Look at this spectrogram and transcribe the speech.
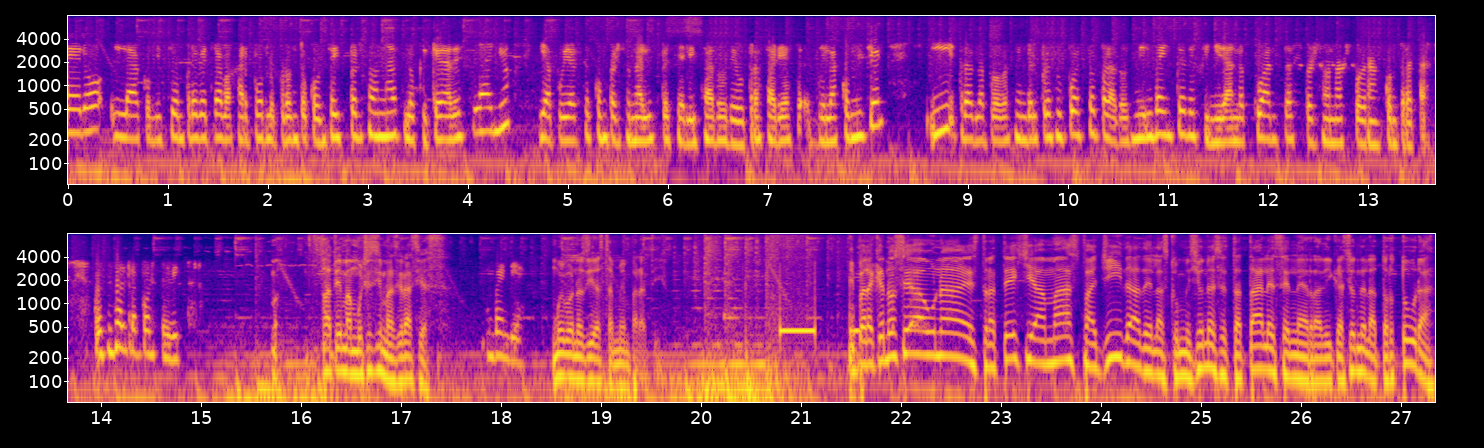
pero la comisión prevé trabajar por lo pronto con seis personas lo que queda de este año y apoyarse con personal especializado de otras áreas de la comisión y tras la aprobación del presupuesto para 2020 definirán cuántas personas podrán contratar. Pues es el reporte, Víctor. Fátima, muchísimas gracias. buen día. Muy buenos días también para ti. Y para que no sea una estrategia más fallida de las comisiones estatales en la erradicación de la tortura,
